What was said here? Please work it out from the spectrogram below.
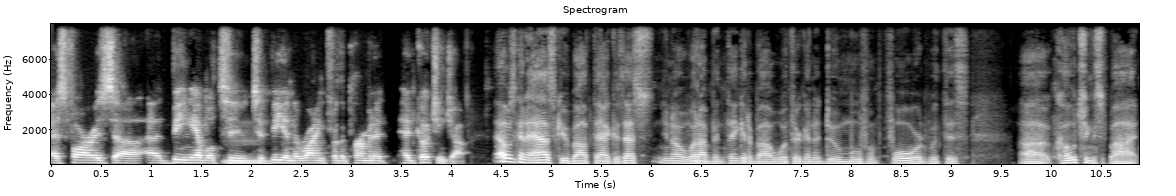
as far as uh, uh, being able to Mm. to be in the running for the permanent head coaching job. I was going to ask you about that because that's you know what I've been thinking about what they're going to do moving forward with this uh, coaching spot.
